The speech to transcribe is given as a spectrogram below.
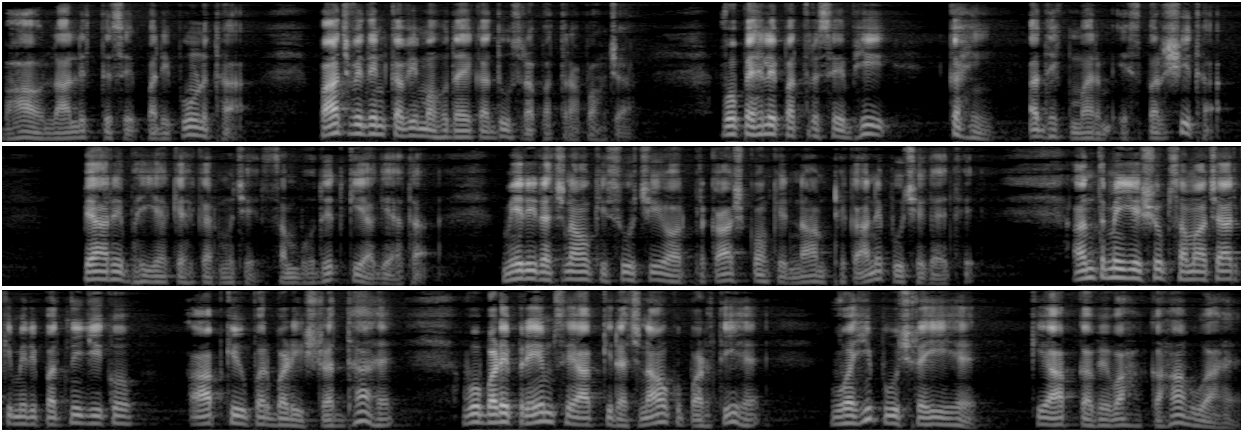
भाव लालित्य से परिपूर्ण था। पाँचवें दिन कवि महोदय का दूसरा पत्र पहुँचा। वो पहले पत्र से भी कहीं अधिक मर्म स्पर्शी था। प्यारे भैया कहकर मुझे संबोधित किया गया था। मेरी रचनाओं की सूची और प्रकाशकों के नाम ठिकाने पूछे गए थे। अंत में ये शुभ समाचार कि मेरी पत्नी जी को आपके ऊपर बड़ी श्रद्धा है। वो बड़े प्रेम से आपकी रचनाओं को पढ़ती है। वही पूछ रही है कि आपका विवाह कहाँ हुआ है?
